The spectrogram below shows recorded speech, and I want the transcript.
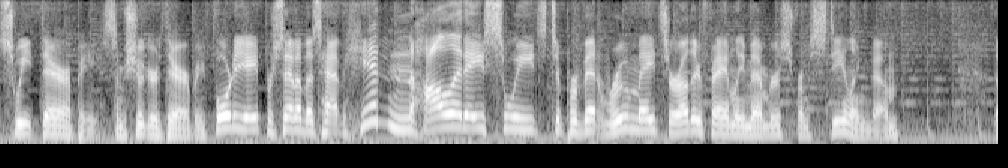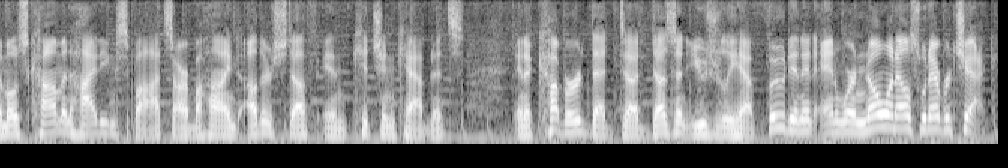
sweet therapy, some sugar therapy. 48% of us have hidden holiday sweets to prevent roommates or other family members from stealing them. The most common hiding spots are behind other stuff in kitchen cabinets, in a cupboard that uh, doesn't usually have food in it, and where no one else would ever check.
